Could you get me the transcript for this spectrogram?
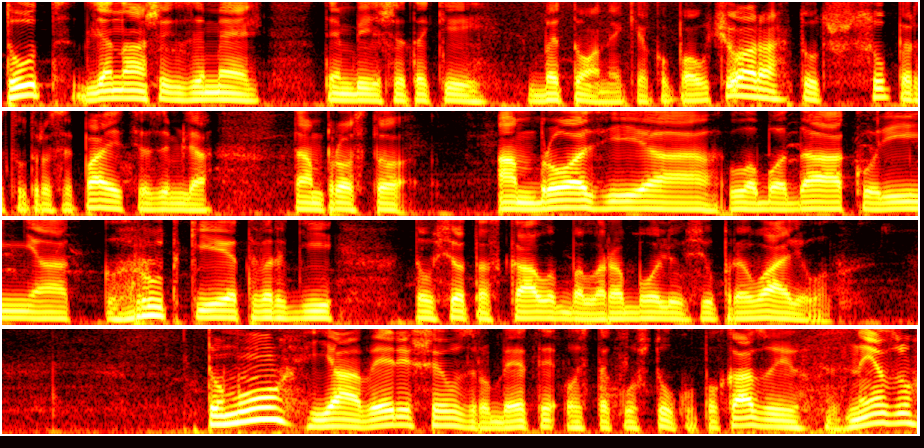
Тут для наших земель, тим більше такий бетон, як я копав вчора. Тут супер, тут розсипається земля. Там просто амброзія, лобода, коріння, грудки тверді, то все таскало, балараболю всю привалювало. Тому я вирішив зробити ось таку штуку. Показую знизу,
